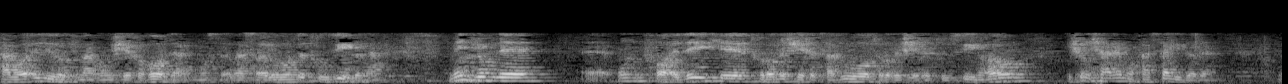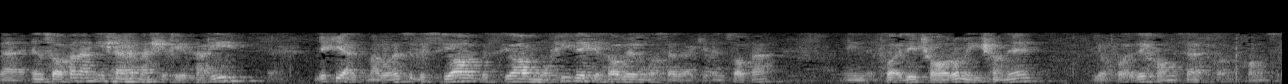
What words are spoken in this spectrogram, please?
فوائدی رو که مرحوم شیخ هور در وسائل ورده توضیح دادن. من جمله اون فائده ای که طرق شیخ صدوق و طرق شیخ توسی اینها رو ایشون شرح مفصلی دادن. و انصافا هم این شرح مشیخی فقیه یکی از مباحث بسیار بسیار مفید کتاب مستدرک. انصافا این فائده چهارم ایشانه. یا فائده خامسه از خامسه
